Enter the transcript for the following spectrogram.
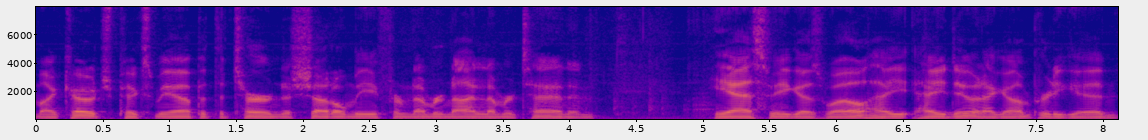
my coach, picks me up at the turn to shuttle me from number nine to number 10. And he asks me, he goes, Well, how you, how you doing? I go, I'm pretty good.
